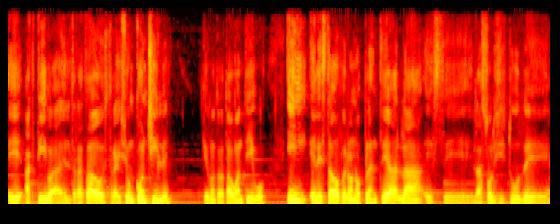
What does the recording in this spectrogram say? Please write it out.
eh, activa el tratado de extradición con Chile, que era un tratado antiguo, y el Estado peruano plantea la, este, solicitud de,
